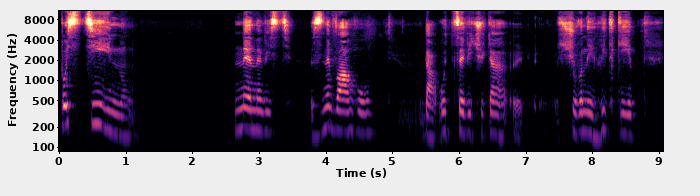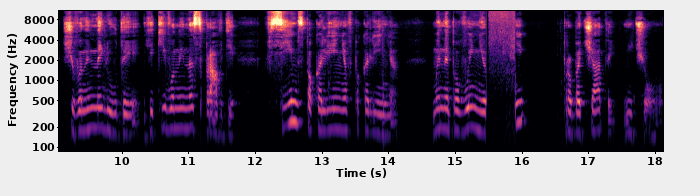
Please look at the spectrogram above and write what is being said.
постійну ненависть, зневагу, да, оце відчуття, е, що вони гидкі, що вони не люди, які вони насправді всім з покоління в покоління. Ми не повинні пробачати нічого.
